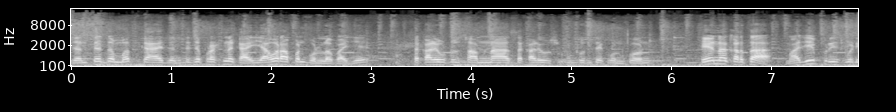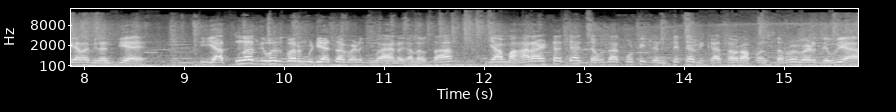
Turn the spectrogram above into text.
जनतेचं मत काय जनतेचे प्रश्न काय यावर आपण बोललं पाहिजे. सकाळी उठून सामना सकाळी उठून ते कोण कोण हे न करता माझी प्रेस मीडियाला विनंती आहे की यातनं दिवसभर मीडियाचा वेळ वाया न घालवता. या महाराष्ट्राच्या चौदा कोटी जनतेच्या विकासावर आपण सर्व वेळ देऊया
